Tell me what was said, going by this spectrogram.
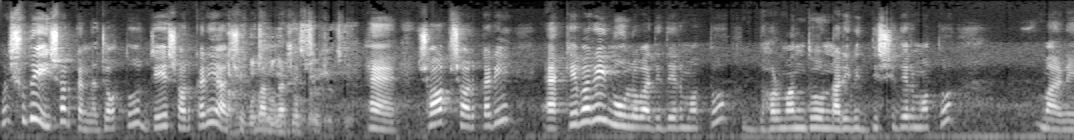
মানে শুধু এই সরকার না যত যে সরকারই আসে আঠাশ বছর অনেক বাংলাদেশে। হ্যাঁ সব সরকারই একেবারেই মৌলবাদীদের মতো, ধর্মান্ধ নারী বিদ্বেষীদের মতো মানে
